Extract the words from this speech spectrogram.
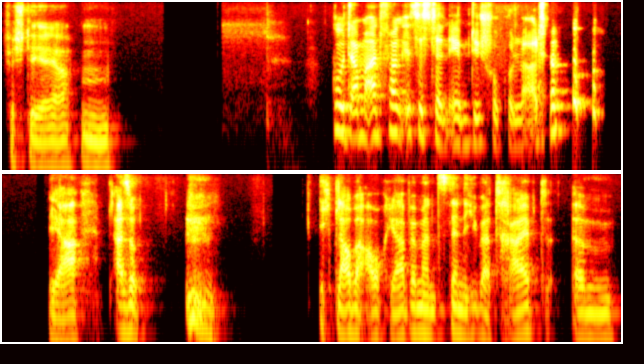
Verstehe, ja. Hm. Gut, am Anfang ist es dann eben die Schokolade. ja, also ich glaube auch, ja, wenn man es denn nicht übertreibt, ähm,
